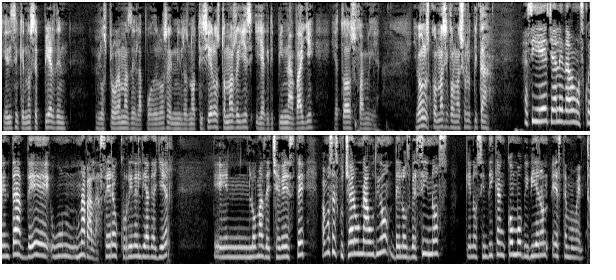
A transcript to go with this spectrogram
que dicen que no se pierden los programas de La Poderosa ni los noticieros Tomás Reyes y Agripina Valle y a toda su familia. Y vámonos con más información, Lupita. Así es, ya le dábamos cuenta de una balacera ocurrida el día de ayer en Lomas de Cheveste. Vamos a escuchar un audio de los vecinos que nos indican cómo vivieron este momento.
